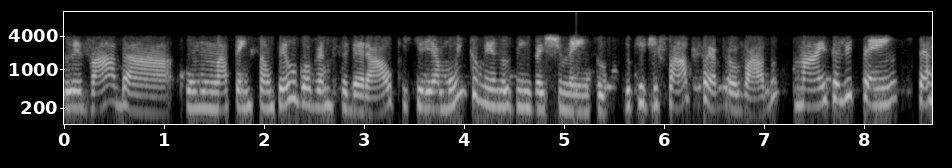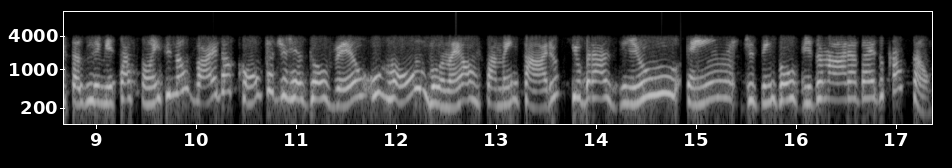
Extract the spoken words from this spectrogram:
levada com atenção pelo governo federal, que queria muito menos investimento do que de fato foi aprovado, mas ele tem certas limitações e não vai dar conta de resolver o rombo né, orçamentário que o Brasil tem desenvolvido na área da educação.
